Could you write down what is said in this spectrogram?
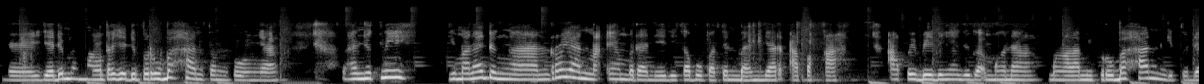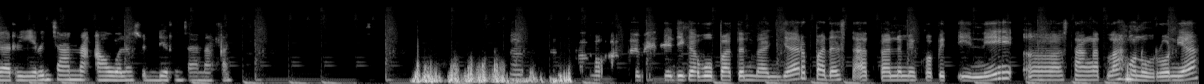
Oke, jadi memang terjadi perubahan tentunya. Lanjut nih, gimana dengan Royana yang berada di Kabupaten Banjar? Apakah APBD-nya juga mengenal, mengalami perubahan gitu dari rencana awal yang sudah direncanakan? Kalau APBD di Kabupaten Banjar pada saat pandemi COVID ini uh, sangatlah menurun ya.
